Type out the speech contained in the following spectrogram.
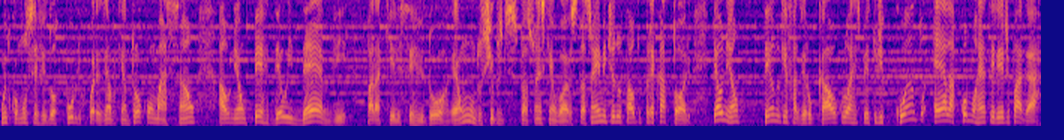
muito comum servidor público, por exemplo, que entrou com uma ação, a União perdeu e deve para aquele servidor, é um dos tipos de situações que envolve a situação, é emitido o tal do precatório. E a União tendo que fazer o cálculo a respeito de quanto ela, como ré, teria de pagar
